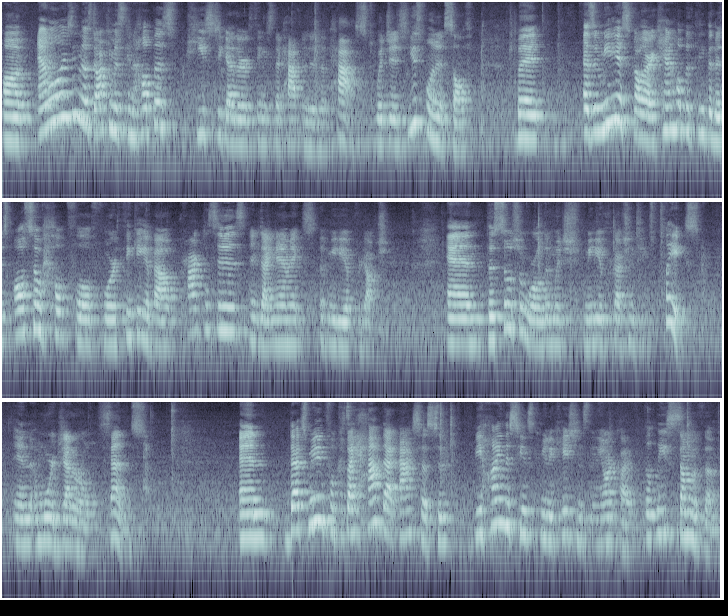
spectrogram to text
Um, analyzing those documents can help us piece together things that happened in the past, which is useful in itself, but as a media scholar, I can't help but think that it's also helpful for thinking about practices and dynamics of media production. and the social world in which media production takes place in a more general sense. And that's meaningful because I have that access to behind the scenes communications in the archive, at least some of them.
